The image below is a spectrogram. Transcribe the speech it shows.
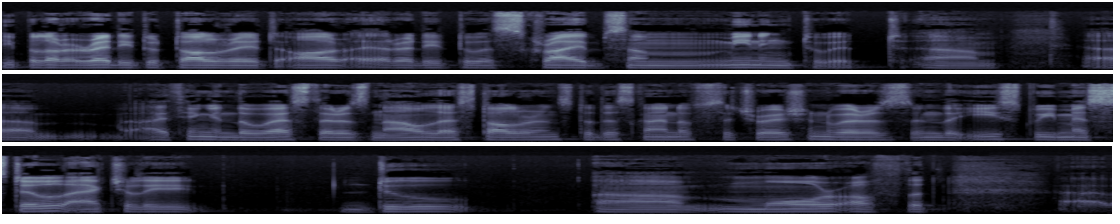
people are ready to tolerate or ready to ascribe some meaning to it. Um, um, I think in the West there is now less tolerance to this kind of situation, whereas in the East we may still actually do um, more of the uh,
